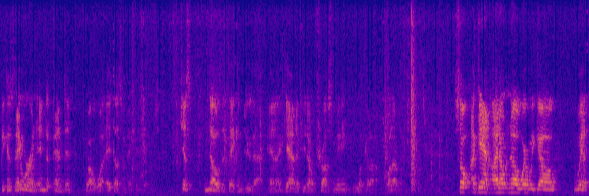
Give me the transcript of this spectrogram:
Because they were an independent, well, what, it doesn't make a difference just know that they can do that. And again, if you don't trust me, look it up, whatever. So again, I don't know where we go with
